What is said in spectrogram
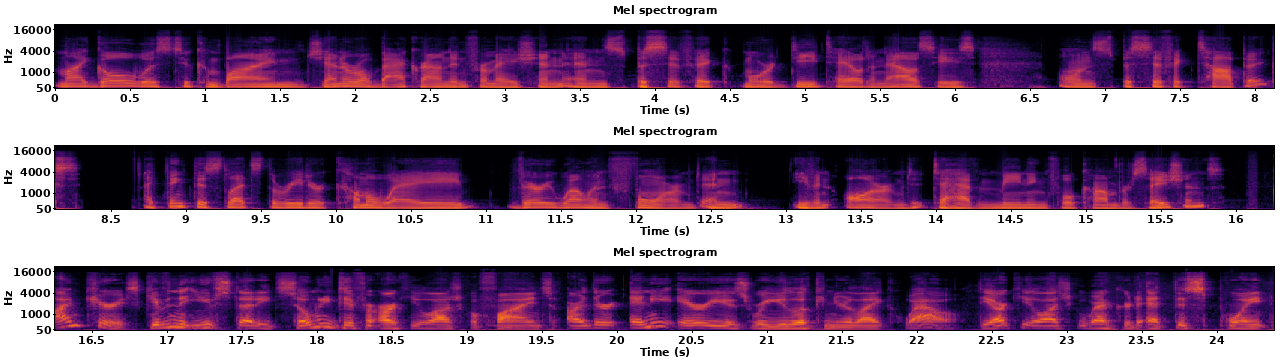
My goal was to combine general background information and specific, more detailed analyses on specific topics. I think this lets the reader come away very well informed and even armed to have meaningful conversations. I'm curious, given that you've studied so many different archaeological finds, are there any areas where you look and you're like, wow, the archaeological record at this point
